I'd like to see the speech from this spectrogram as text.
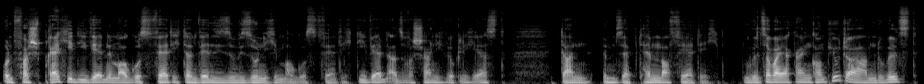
und verspreche, die werden im August fertig, dann werden sie sowieso nicht im August fertig. Die werden also wahrscheinlich wirklich erst dann im September fertig. Du willst aber ja keinen Computer haben, du willst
